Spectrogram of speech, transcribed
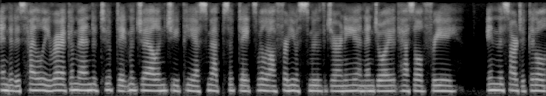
And it is highly recommended to update Magellan GPS Maps. Updates will offer you a smooth journey and enjoy it hassle free. In this article,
